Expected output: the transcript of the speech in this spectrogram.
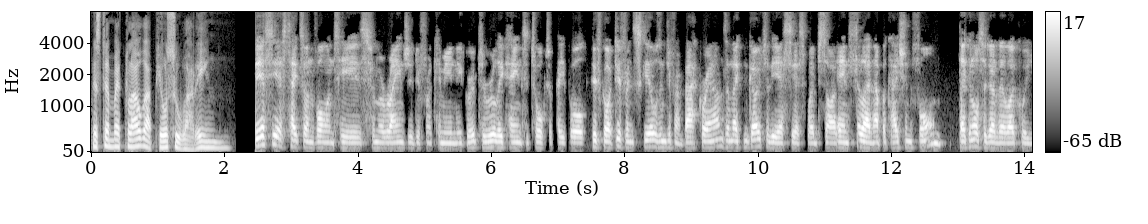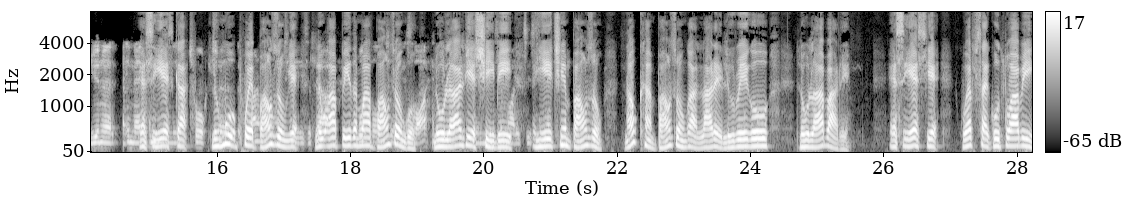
Mr. McLeod ကပြောဆိုပါတယ် The SCS takes on volunteers from a range of different community groups. We're really keen to talk to people who've got different skills and different backgrounds, and they can go to the SCS website and fill out an application form. They can also go to their local unit in their SES ကလူမှုအဖွဲ့ပေါင်းစုံရဲ့လူအားပေးသမားပေါင်းစုံကိုလိုလားလျက်ရှိပြီးအရေးချင်းပေါင်းစုံနောက်ခံပေါင်းစုံကလာတဲ့လူတွေကိုလိုလားပါတယ် SES ရဲ့ website ကိုသွားပြီး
